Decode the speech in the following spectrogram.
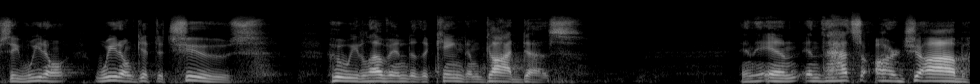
See, we don't, we don't get to choose who we love into the kingdom, God does. And, and, and that's our job.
